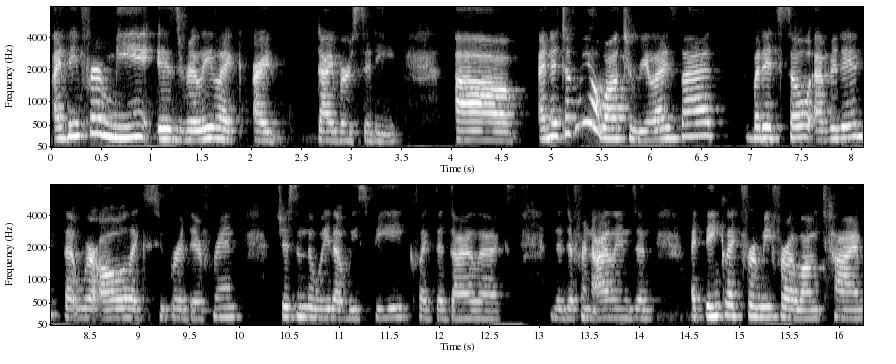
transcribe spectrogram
I think for me is really like our diversity, uh, and it took me a while to realize that but it's so evident that we're all like super different just in the way that we speak like the dialects the different islands and i think like for me for a long time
